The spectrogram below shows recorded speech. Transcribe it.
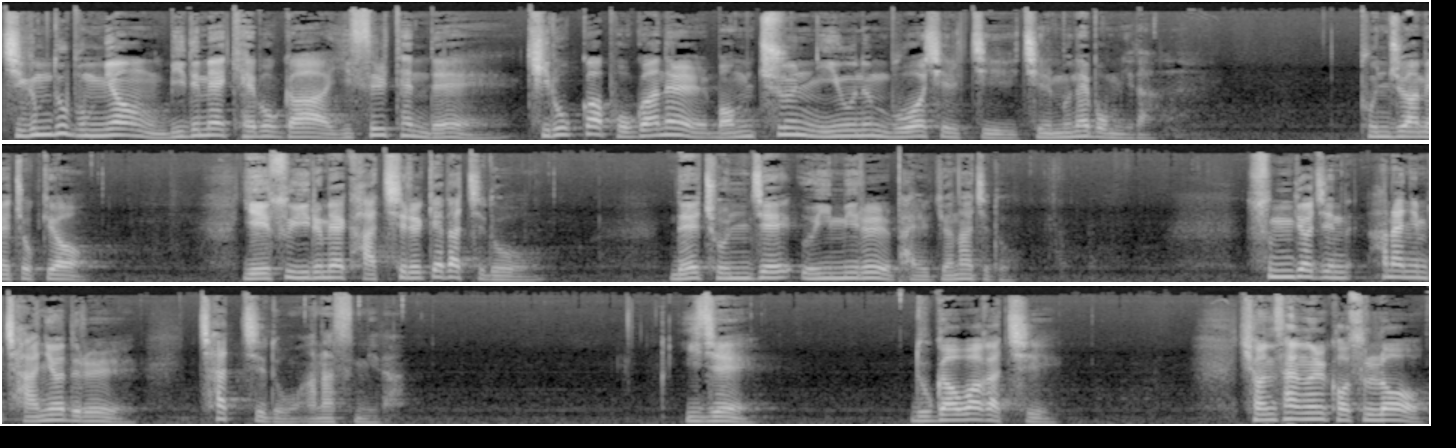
지금도 분명 믿음의 계보가 있을 텐데 기록과 보관을 멈춘 이유는 무엇일지 질문해 봅니다. 분주함에 쫓겨 예수 이름의 가치를 깨닫지도 내 존재 의미를 발견하지도 숨겨진 하나님 자녀들을 찾지도 않았습니다. 이제 누가와 같이 현상을 거슬러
